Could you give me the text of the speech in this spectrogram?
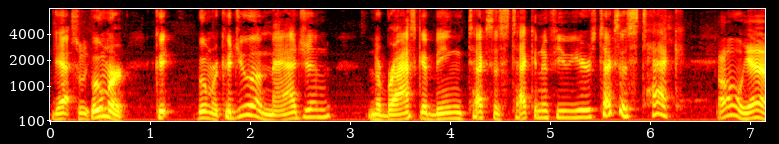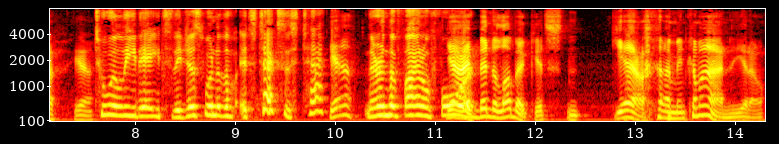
yeah, Sweet. Boomer. Could Boomer? Could you imagine Nebraska being Texas Tech in a few years? Texas Tech. Oh yeah, yeah, two Elite Eights. They just went to the. It's Texas Tech. Yeah. they're in the Final Four. yeah. I've been to Lubbock. It's yeah. I mean, come on. You know,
